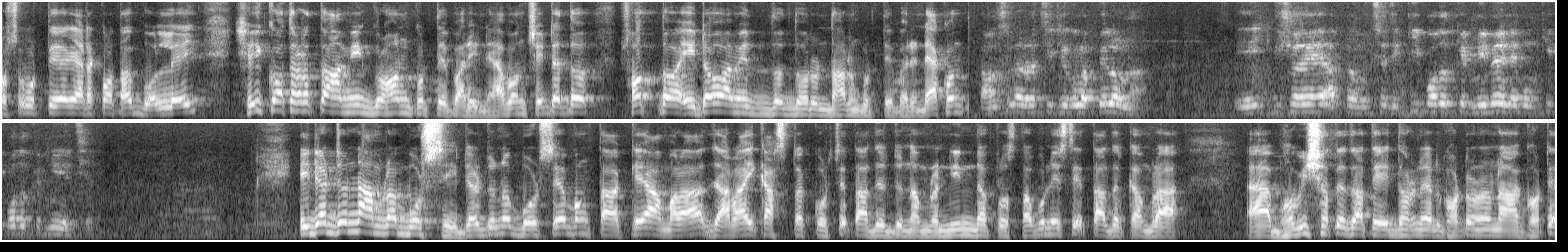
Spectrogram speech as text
বশবর্তী একটা কথা বললেই সেই কথাটা তো আমি গ্রহণ করতে পারি না এবং সেটা তো সত্য এটাও আমি ধরুন ধারণ করতে পারি না। এখন কাউন্সিলররা চিঠিগুলো পেল না। এই বিষয়ে আপনার হচ্ছে যে কি পদক্ষেপ নেবেন এবং কি পদক্ষেপ নিয়েছেন? এটার জন্য আমরা বসছি এটার জন্য বসছি এবং তাকে আমরা যারা এই কাজটা করছে তাদের জন্য আমরা নিন্দা প্রস্তাবন এসেছি তাদেরকে আমরা ভবিষ্যতে যাতে এই ধরনের ঘটনা না ঘটে,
